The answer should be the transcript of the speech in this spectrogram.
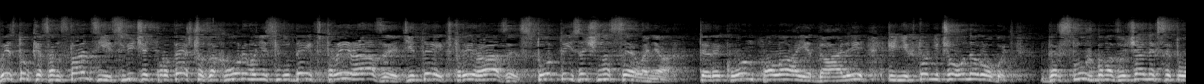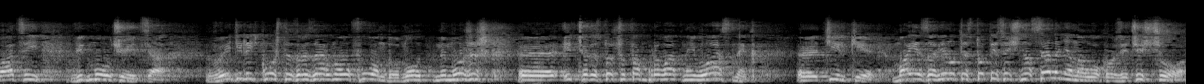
виставки санстанції свідчать про те, що захворюваність людей в три рази, дітей в три рази, 100 тисяч населення. Терекон палає далі і ніхто нічого не робить. Держслужба надзвичайних ситуацій відмовчується. Виділіть кошти з резервного фонду. Ну не можеш е, і через те, що там приватний власник е, тільки має загинути 100 тисяч населення на окрузі, чи що?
